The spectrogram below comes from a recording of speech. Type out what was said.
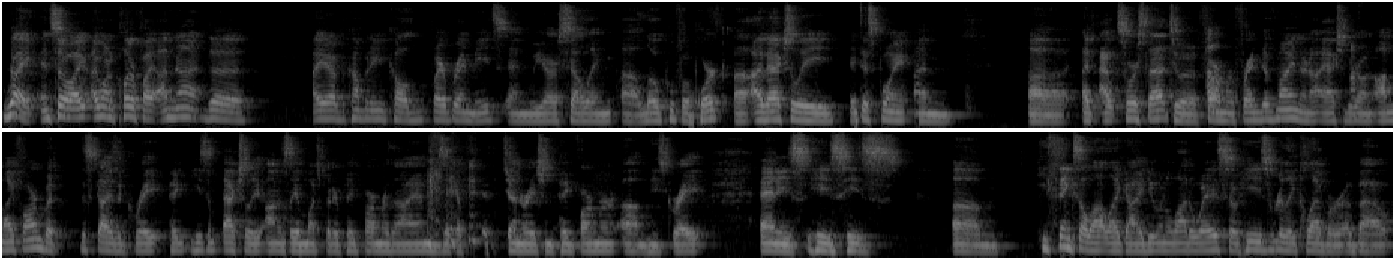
Right and so i, I want to clarify i'm not the I have a company called Firebrand Meats, and we are selling uh, low PUFA pork. Uh, I've actually, at this point, I'm uh, I've outsourced that to a farmer oh. friend of mine. They're not actually growing on my farm, but this guy's a great pig. He's actually, honestly, a much better pig farmer than I am. He's like a fifth generation pig farmer. Um, he's great, and he's he's he's um, he thinks a lot like I do in a lot of ways. So he's really clever about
